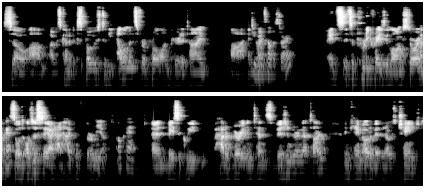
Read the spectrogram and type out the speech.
So um, I was kind of exposed to the elements for a prolonged period of time. Uh, and Do you want to tell the story? It's it's a pretty crazy long story. Okay. So I'll, I'll just say I had hypothermia Okay. and basically had a very intense vision during that time and came out of it and I was changed.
